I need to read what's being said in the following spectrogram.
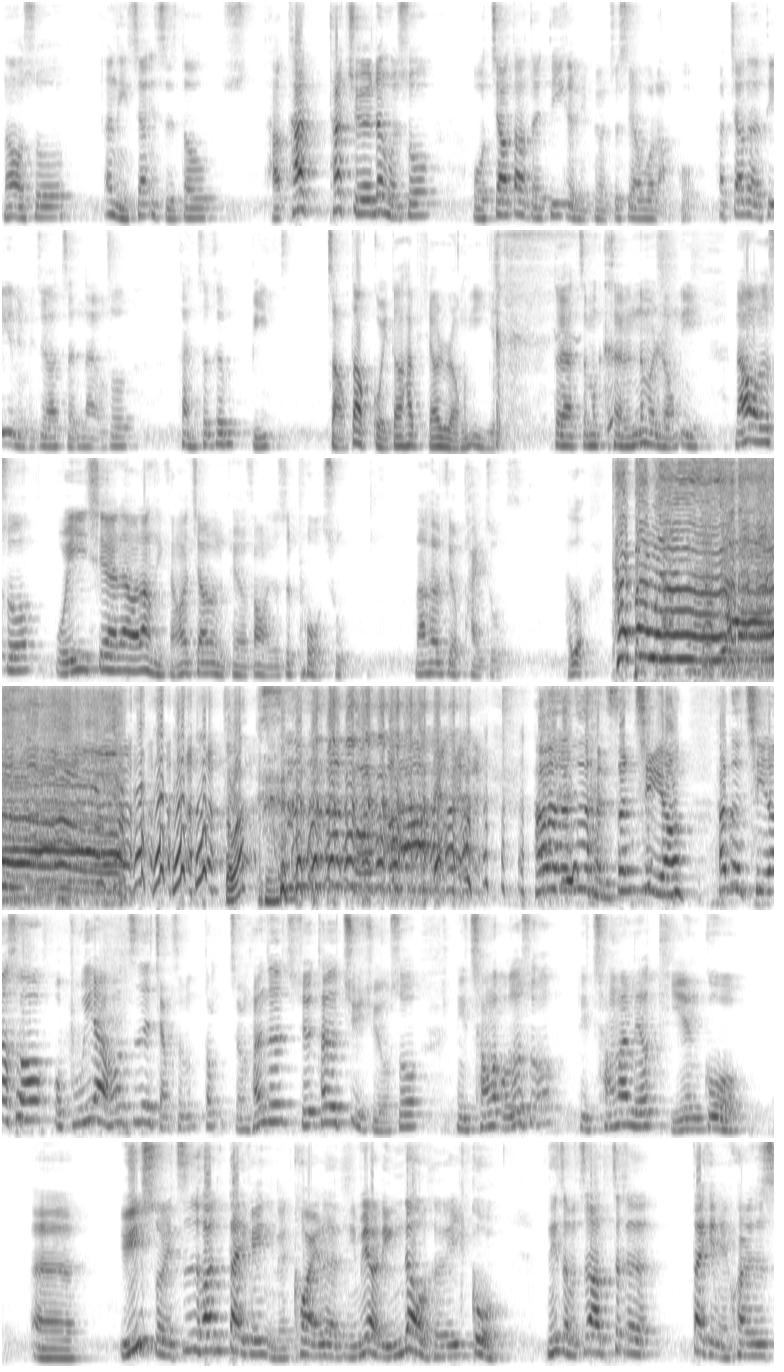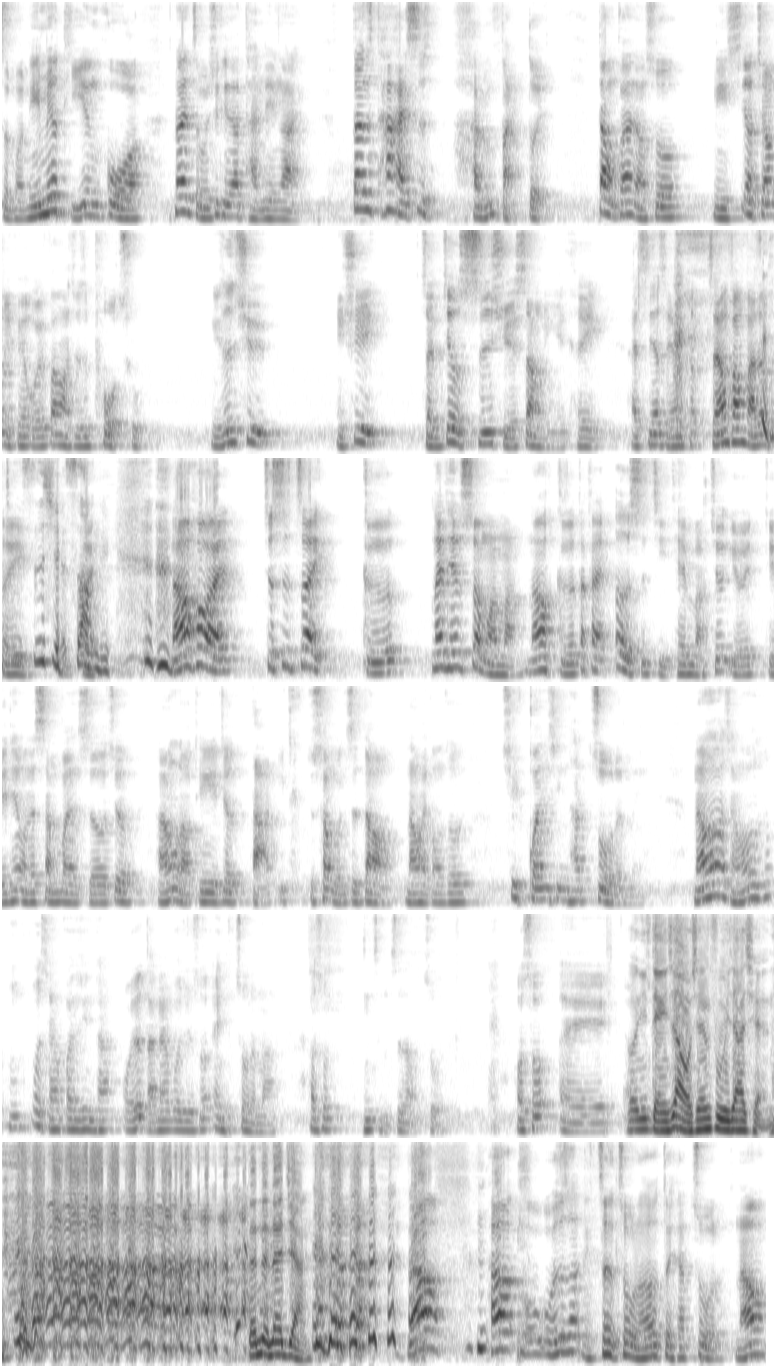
然后我说：“那你这样一直都好，他他觉得认为说我交到的第一个女朋友就是要我老婆，他交到的第一个女朋友就要真爱。我说，看这跟比找到轨道还比较容易耶，对啊，怎么可能那么容易？然后我就说，唯一现在要让你赶快交女朋友的方法就是破处，然后他就给我拍桌子，他说：“太棒了，走吧。他那个真的很生气哦，他这气到说我不要，或之类讲什么东，讲反正就是觉得他就拒绝我说你从来，我就说你从来没有体验过呃鱼水之欢带给你的快乐，你没有灵肉合一过，你怎么知道这个带给你的快乐是什么？你没有体验过哦，那你怎么去跟他谈恋爱？但是他还是很反对。但我刚才讲说，你要交女朋友，唯一方法就是破处，你是去你去拯救失学少女也可以，还是要怎样怎样方法都可以。失学少女，然后后来就是在隔那天算完嘛，然后隔大概二十几天吧，就有一有一天我在上班的时候，就好像老天爷就打一就算文字到脑海中说去关心他做了没，然后他想我说嗯为什么要关心他？我就打电话过去说，哎、你做了吗？他说你怎么知道我做的？我说，哎、”我说：“你等一下，我先付一下钱，等等再讲。然后他我我就说你这做了，他说对他做了，然后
